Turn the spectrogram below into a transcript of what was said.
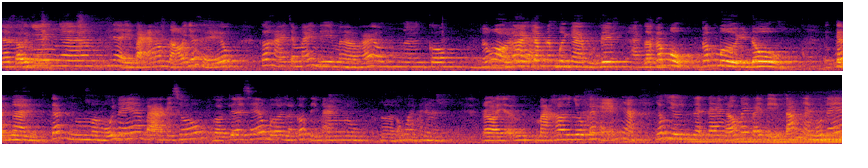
Rồi, tự nhiên à, cái này bạn ông nội giới thiệu. Có hai trăm mấy đêm mà phải ông à, cô? Đúng rồi, nó 250 ngàn một đêm. Là có một, có 10 đô cách một ngày. cách mà mũi né ba cây số rồi kê xéo bên là có tiệm ăn luôn. À, ở quán ok. Rồi mà hơi vô cái hẻm nha. Giống như đang ở mấy bãi biển tắm này mũi né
